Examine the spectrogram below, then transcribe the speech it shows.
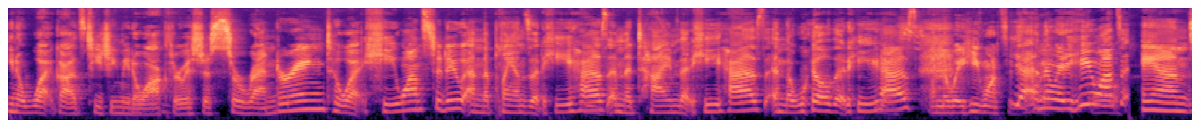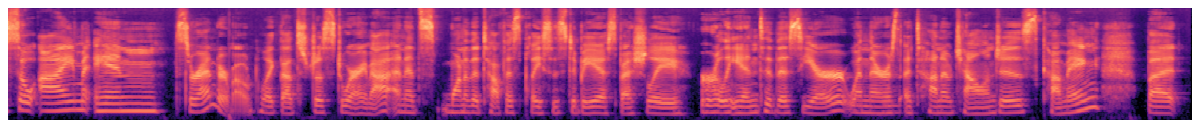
you know what God's teaching me to walk mm-hmm. through is just surrendering to what he wants to do and the plans that he has and mm-hmm. the time that he has and the will that he has. and the way he wants it. Yeah, and the way he wants it. And so I'm in surrender mode. Like that's just where I'm at. And it's one of the toughest places to be, especially early into this year when there's mm-hmm. a ton of challenges coming. But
